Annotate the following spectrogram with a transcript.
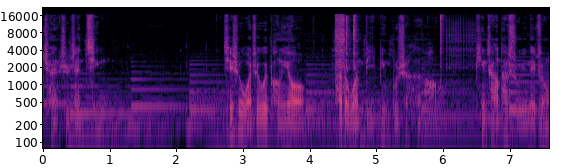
全是真情。其实我这位朋友，他的文笔并不是很好，平常他属于那种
